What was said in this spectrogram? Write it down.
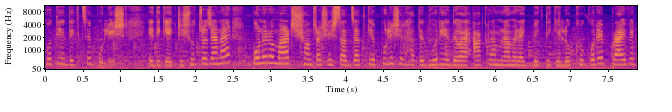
খতিয়ে দেখছে পুলিশ। এদিকে একটি সূত্র জানায়, পনেরো মার্চ সন্ত্রাসী সাজ্জাদকে পুলিশের হাতে ধরিয়ে দেওয়ায় আকরাম নামের এক ব্যক্তিকে লক্ষ্য করে প্রাইভেট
